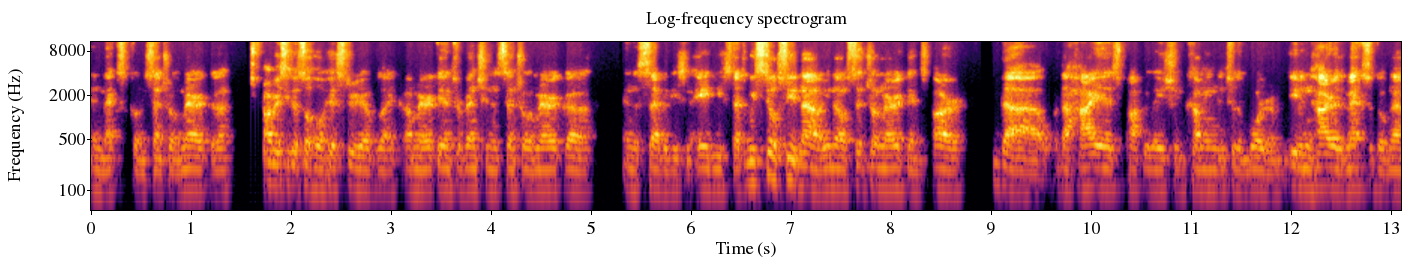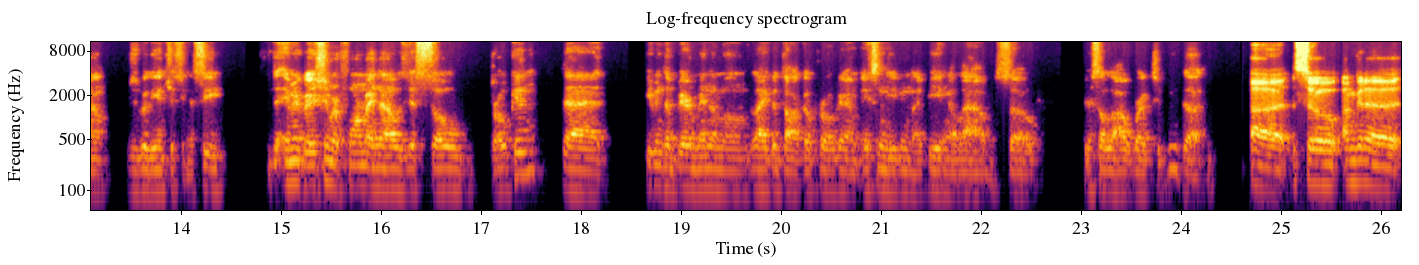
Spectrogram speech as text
and Mexico and Central America. Obviously, there's a whole history of like American intervention in Central America in the 70s and 80s that we still see now. You know, Central Americans are the the highest population coming into the border, even higher than Mexico now, which is really interesting to see. The immigration reform right now is just so broken that even the bare minimum, like the DACA program, isn't even like being allowed. So there's a lot of work to be done. Uh, so I'm gonna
